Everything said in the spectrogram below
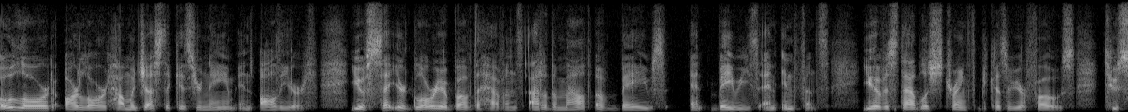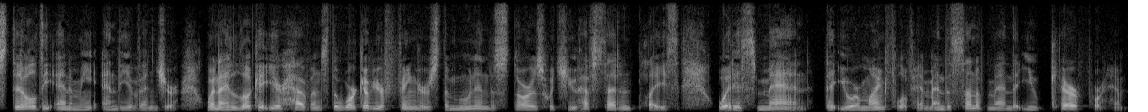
O Lord, our Lord, how majestic is your name in all the earth. You have set your glory above the heavens, out of the mouth of babes and babies and infants. You have established strength because of your foes, to still the enemy and the avenger. When I look at your heavens, the work of your fingers, the moon and the stars which you have set in place, what is man that you are mindful of him, and the Son of Man that you care for him?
